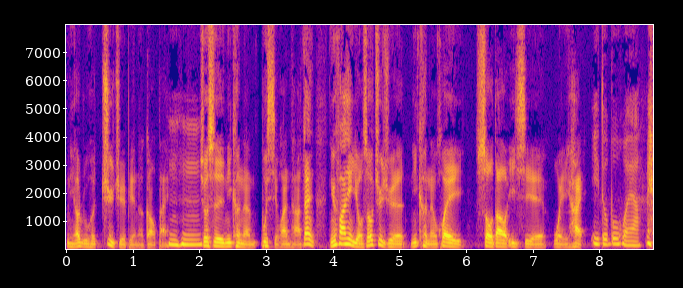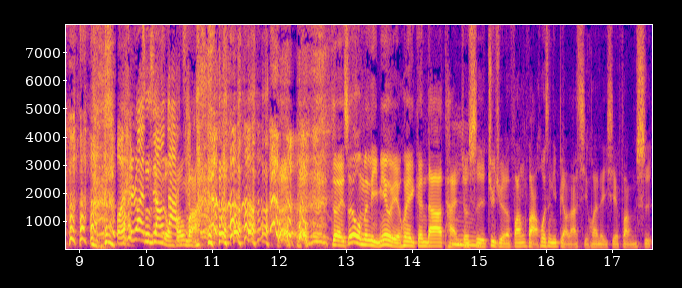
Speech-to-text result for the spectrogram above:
你要如何拒绝别人的告白？嗯哼，就是。你可能不喜欢他，但你会发现有时候拒绝你可能会受到一些危害。已读不回啊！我在乱教大家。对，所以，我们里面也会跟大家谈，就是拒绝的方法，嗯、或是你表达喜欢的一些方式，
